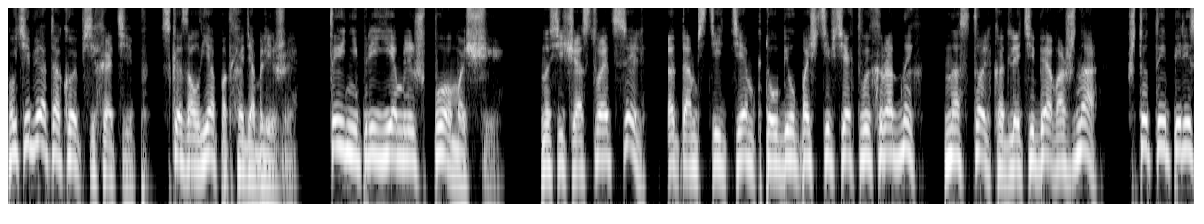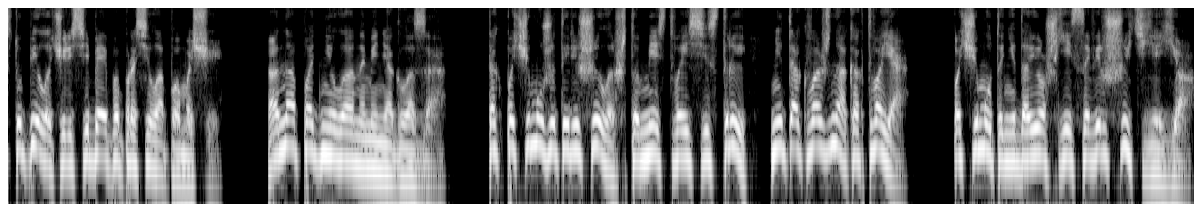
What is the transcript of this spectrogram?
«У тебя такой психотип», — сказал я, подходя ближе. «Ты не приемлешь помощи. Но сейчас твоя цель — отомстить тем, кто убил почти всех твоих родных, настолько для тебя важна, что ты переступила через себя и попросила помощи». Она подняла на меня глаза. «Так почему же ты решила, что месть твоей сестры не так важна, как твоя? Почему ты не даешь ей совершить ее?»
